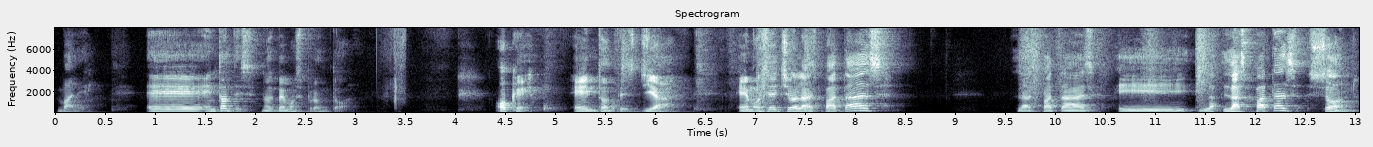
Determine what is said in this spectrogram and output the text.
Vale. Eh, entonces, nos vemos pronto. Ok, entonces ya hemos hecho las patas. Las patas y... las patas son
